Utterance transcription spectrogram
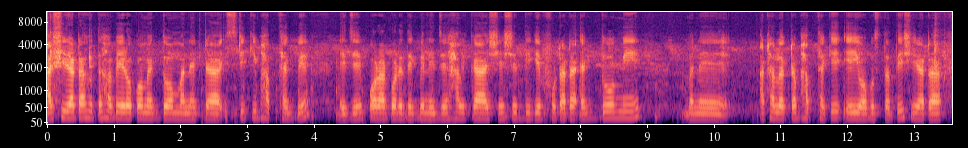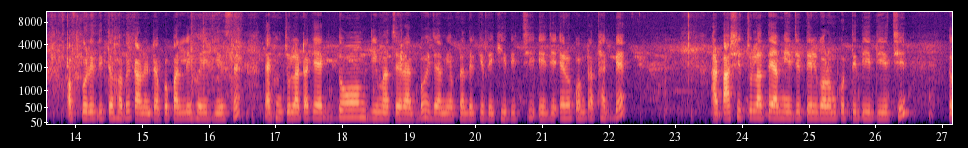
আর শিরাটা হতে হবে এরকম একদম মানে একটা স্টিকি ভাব থাকবে। এই যে পরার পরে দেখবেন এই যে হালকা শেষের দিকে ফোঁটাটা একদমই মানে আঠালো একটা ভাব থাকে। এই অবস্থাতে শিরাটা অফ করে দিতে হবে কারণ এটা প্রপারলি হয়ে গিয়েছে। এখন চুলাটাকে একদম ডিম আঁচে রাখব। এই যে আমি আপনাদেরকে দেখিয়ে দিচ্ছি। এই যে এরকমটা থাকবে। আর পাশের চুলাতে আমি এই যে তেল গরম করতে দিয়ে দিয়েছি, তো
